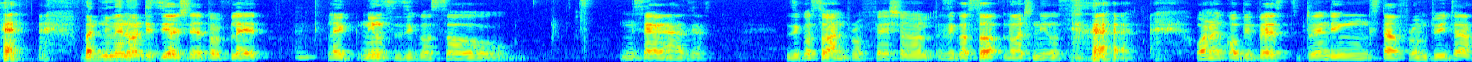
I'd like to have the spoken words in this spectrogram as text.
But nimenotice hiyo shit of late. Like news ziko so niseme aje ziko so unprofessional ziko so not news. Wana copy paste trending stuff from twitter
